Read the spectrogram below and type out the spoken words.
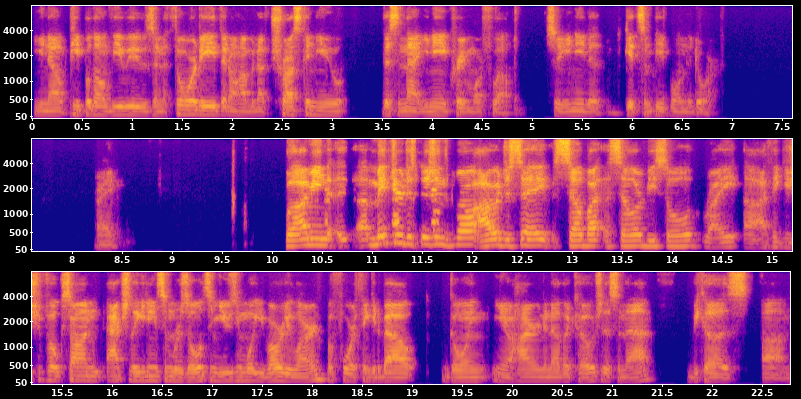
You know, people don't view you as an authority. They don't have enough trust in you. This and that. You need to create more flow. So you need to get some people in the door. Right. Well, I mean, uh, make your decisions, bro. I would just say sell by sell or be sold, right? Uh, I think you should focus on actually getting some results and using what you've already learned before thinking about going, you know, hiring another coach, this and that. Because um,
